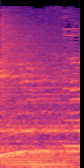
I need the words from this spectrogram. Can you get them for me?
Indian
